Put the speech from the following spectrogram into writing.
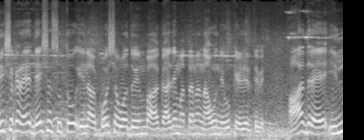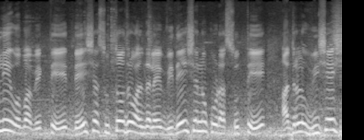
ವೀಕ್ಷಕರೇ, ದೇಶ ಸುತ್ತು ಇಲ್ಲ ಕೋಶ ಓದು ಎಂಬ ಗಾದೆ ಮಾತನ್ನು ನಾವು ನೀವು ಕೇಳಿರ್ತೀವಿ. ಆದರೆ ಇಲ್ಲಿ ಒಬ್ಬ ವ್ಯಕ್ತಿ ದೇಶ ಸುತ್ತೋದ್ರೂ ಅಲ್ಲದೆ ವಿದೇಶನೂ ಕೂಡ ಸುತ್ತಿ ಅದರಲ್ಲೂ ವಿಶೇಷ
